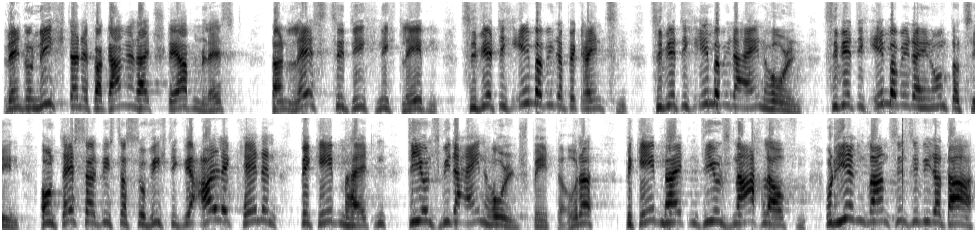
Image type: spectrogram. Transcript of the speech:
Wenn du nicht deine Vergangenheit sterben lässt, dann lässt sie dich nicht leben. Sie wird dich immer wieder begrenzen. Sie wird dich immer wieder einholen. Sie wird dich immer wieder hinunterziehen. Und deshalb ist das so wichtig. Wir alle kennen Begebenheiten, die uns wieder einholen später, oder? Begebenheiten, die uns nachlaufen. Und irgendwann sind sie wieder da.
